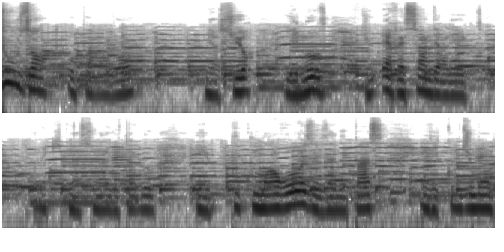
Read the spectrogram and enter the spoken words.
12 ans auparavant. Bien sûr, les mauves du RSC Anderlecht. En équipe nationale, le tableau est beaucoup moins rose, les années passent et les Coupes du Monde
